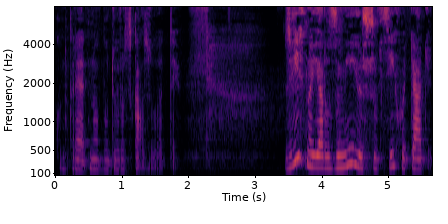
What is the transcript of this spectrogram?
конкретно буду розказувати. Звісно, я розумію, що всі хочуть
